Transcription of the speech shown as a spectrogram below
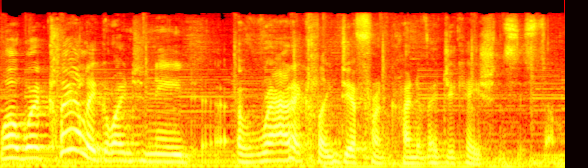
Well, we're clearly going to need a radically different kind of education system.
